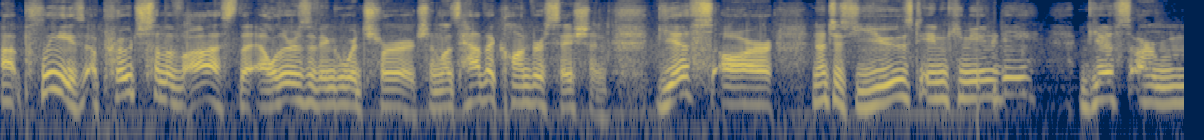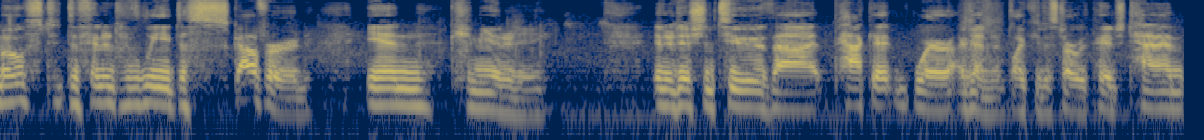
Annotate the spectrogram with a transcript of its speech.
Uh, please approach some of us, the elders of Inglewood Church, and let's have a conversation. Gifts are not just used in community, gifts are most definitively discovered in community in addition to that packet where, again, I'd like you to start with page 10,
